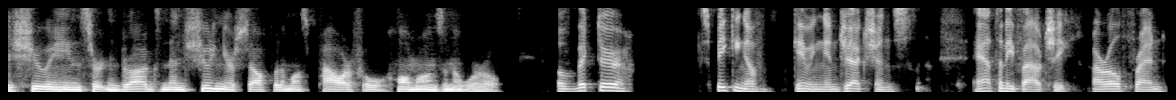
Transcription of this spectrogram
eschewing certain drugs and then shooting yourself with the most powerful hormones in the world? Well, Victor, speaking of giving injections, Anthony Fauci, our old friend.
